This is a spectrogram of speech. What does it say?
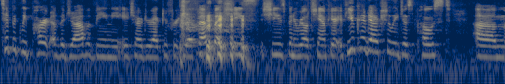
typically part of the job of being the HR director for EFF, but she's she's been a real champ here. If you could actually just post um,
